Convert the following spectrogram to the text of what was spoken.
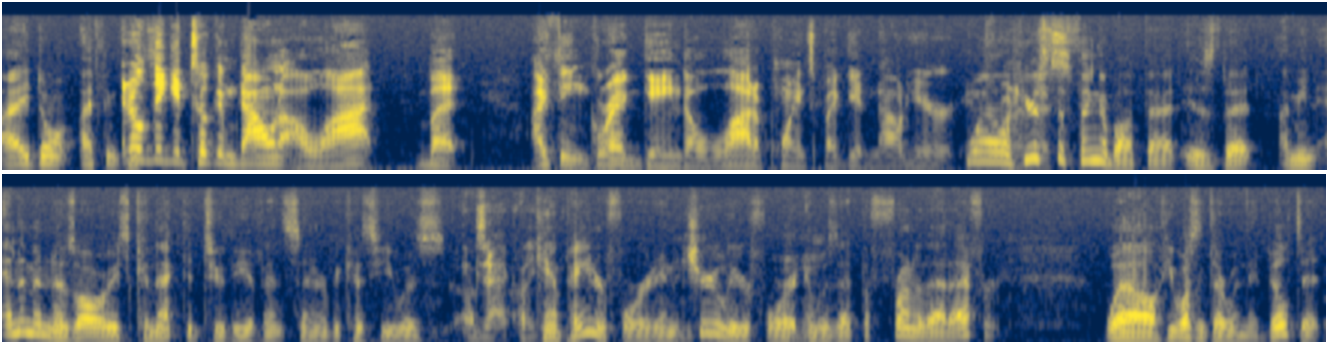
I don't. I think. I don't think it took him down a lot, but I think Greg gained a lot of points by getting out here. In Well, here's the thing about that is that I mean Entenman is always connected to the event center because he was a, Exactly. a campaigner for it and a Mhm. cheerleader for it and Mhm. was at the front of that effort. Well, he wasn't there when they built it,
